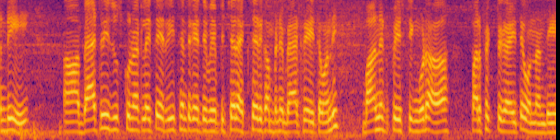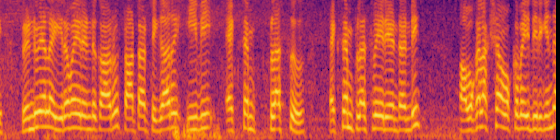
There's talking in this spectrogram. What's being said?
అండి. బ్యాటరీ చూసుకున్నట్లయితే రీసెంట్గా అయితే వేపించారు. ఎక్సైడ్ కంపెనీ బ్యాటరీ అయితే ఉంది. బానెట్ పేస్టింగ్ కూడా పర్ఫెక్ట్గా అయితే ఉందండి. రెండు వేల ఇరవై రెండు car Tata Tigor EV XM plus XM plus variant అండి. ఒక లక్ష ఒక వెయ్యి తిరిగింది.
